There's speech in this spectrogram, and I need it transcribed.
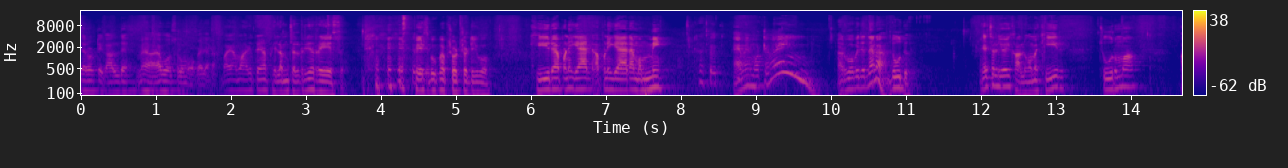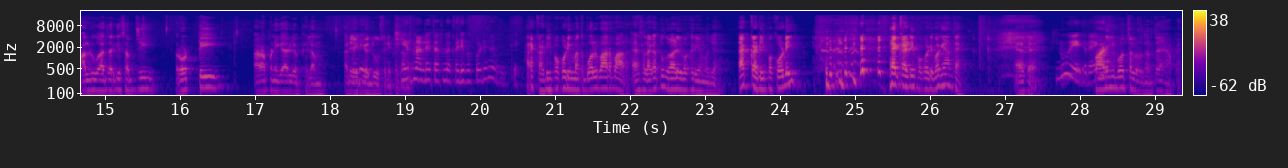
जरा टिकाल दे मैं आया वॉशरूम होगा जरा। भाई हमारी तो यहाँ फ़िल्म चल रही है रेस। फेसबुक पे छोटी छोटी वो। खीर है अपनी गैर अपनी गैर है मम्मी। है मैं मोटे? और वो भी दे देना दूध। ये चल यही खा लूँगा मैं खीर चूरमा आलू गाजर की सब्ज़ी रोटी और अपनी गैर लियो फ़िल्म और एक दूसरी फ़िल्म। खीर ना लेता तो मैं कड़ी पकौड़ी ना देती। अरे कड़ी पकौड़ी मत बोल बार बार ऐसा लगा तू गाड़ी बकरी है मुझे। है कड़ी पकौड़ी? है कड़ी पकौड़ी बक आता है ऐसे। नू एक रहे पानी की बोतल उधर दे यहाँ पे।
